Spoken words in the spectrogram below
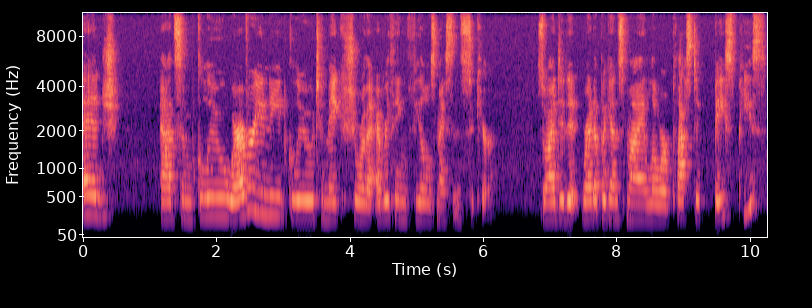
edge, add some glue wherever you need glue to make sure that everything feels nice and secure. So I did it right up against my lower plastic base piece,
